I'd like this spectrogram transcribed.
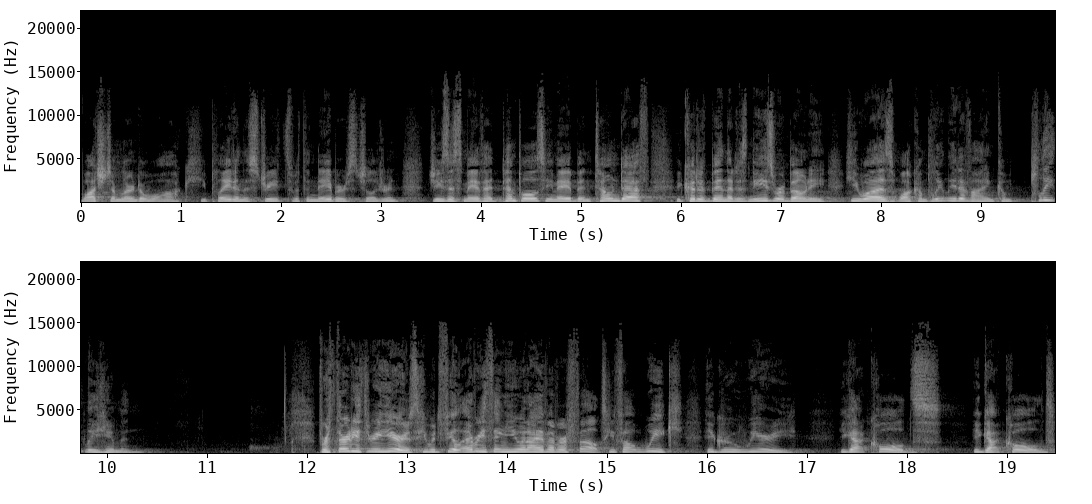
watched him learn to walk. He played in the streets with the neighbors' children. Jesus may have had pimples, he may have been tone deaf, it could have been that his knees were bony. He was, while completely divine, completely human. For 33 years, he would feel everything you and I have ever felt. He felt weak, he grew weary. He got colds. He got cold.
